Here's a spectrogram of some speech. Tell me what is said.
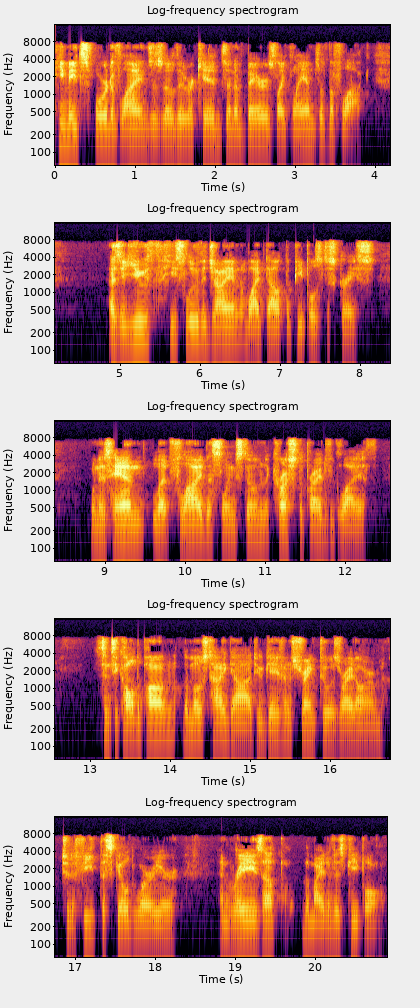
He made sport of lions as though they were kids, and of bears like lambs of the flock. As a youth, he slew the giant, wiped out the people's disgrace. When his hand let fly the sling stone that crushed the pride of Goliath, since he called upon the Most High God, who gave him strength to his right arm, to defeat the skilled warrior and raise up the might of his people.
